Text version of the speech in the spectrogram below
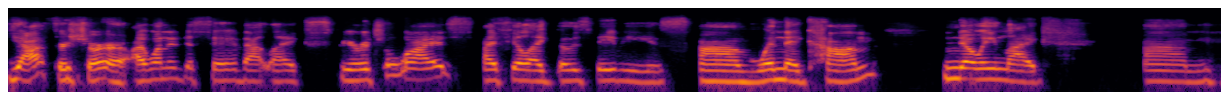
Yeah, for sure. I wanted to say that, like, spiritual wise, I feel like those babies, um, when they come, knowing like um,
